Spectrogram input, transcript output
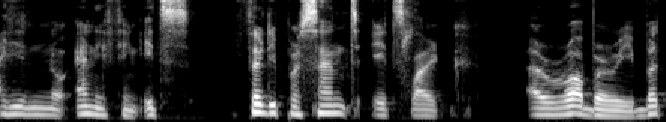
I didn't know anything. It's 30%, it's like a robbery. But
